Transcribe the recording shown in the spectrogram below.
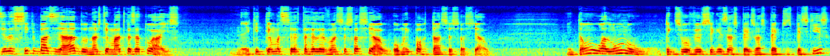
ele, é sempre baseado nas temáticas atuais, né, que tem uma certa relevância social ou uma importância social. Então, o aluno tem que desenvolver os seguintes aspectos: o aspecto de pesquisa,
